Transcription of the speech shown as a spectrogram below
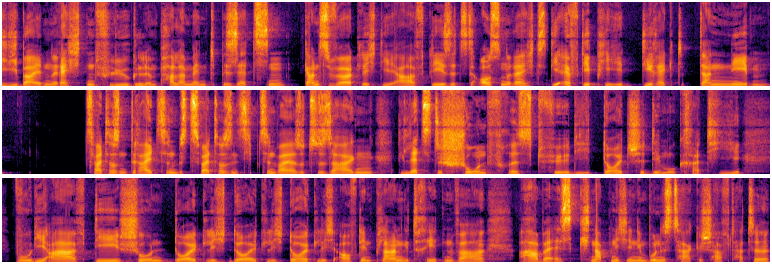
die die beiden rechten Flügel im Parlament besetzen. Ganz wörtlich, die AfD sitzt außen rechts, die FDP direkt daneben. 2013 bis 2017 war ja sozusagen die letzte Schonfrist für die deutsche Demokratie wo die AfD schon deutlich, deutlich, deutlich auf den Plan getreten war, aber es knapp nicht in den Bundestag geschafft hatte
